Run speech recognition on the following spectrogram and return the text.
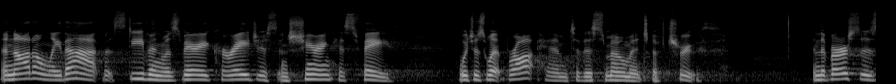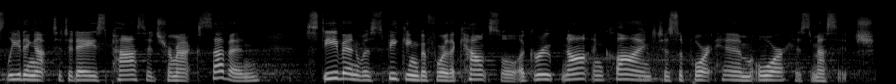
And not only that, but Stephen was very courageous in sharing his faith, which is what brought him to this moment of truth. In the verses leading up to today's passage from Acts 7, Stephen was speaking before the council, a group not inclined to support him or his message,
